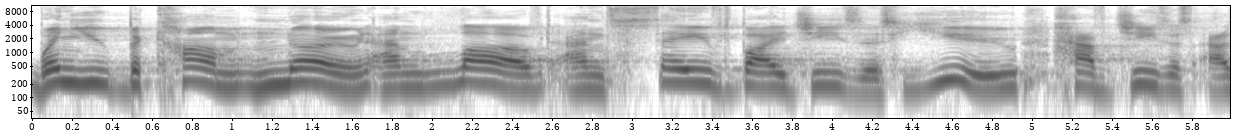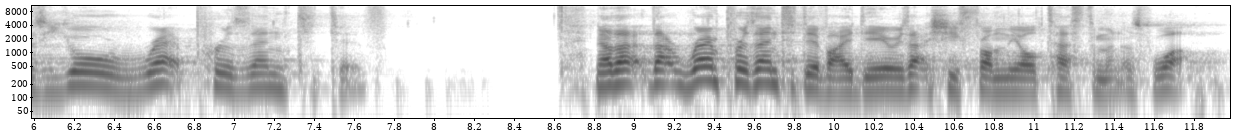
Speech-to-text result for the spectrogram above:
When you become known and loved and saved by Jesus, you have Jesus as your representative. Now, that, that representative idea is actually from the Old Testament as well.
